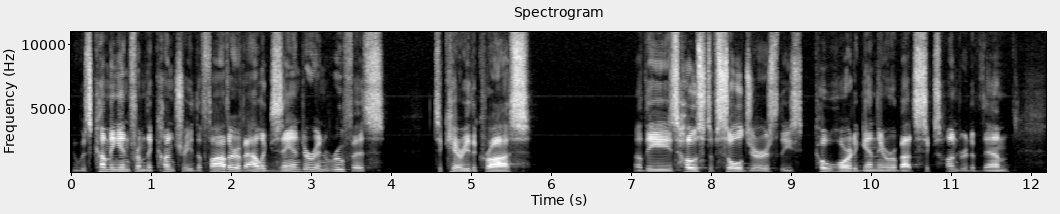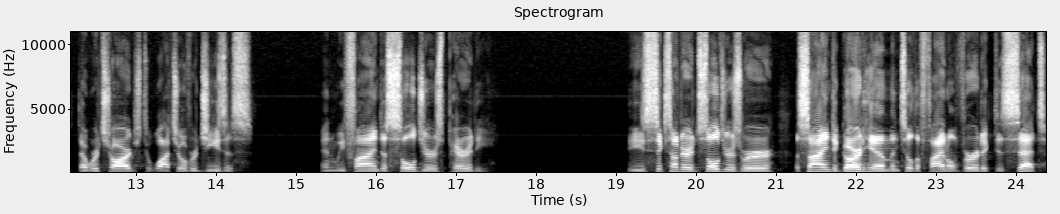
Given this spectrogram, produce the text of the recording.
who was coming in from the country, the father of Alexander and Rufus, to carry the cross. Now, these host of soldiers, these cohort, again, there were about 600 of them that were charged to watch over Jesus. And we find a soldier's parody these 600 soldiers were assigned to guard him until the final verdict is set.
